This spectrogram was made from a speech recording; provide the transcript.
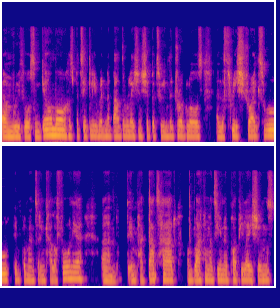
Um, Ruth Wilson Gilmore has particularly written about the relationship between the drug laws and the three strikes rule implemented in California and the impact that's had on Black and Latino populations.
